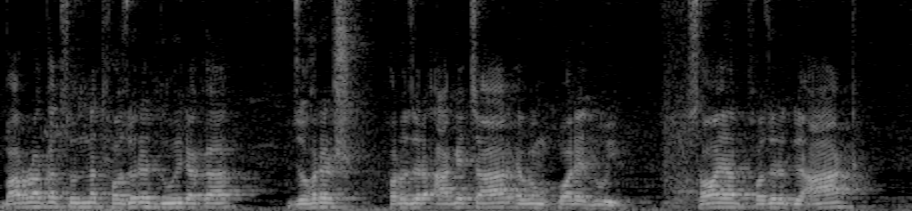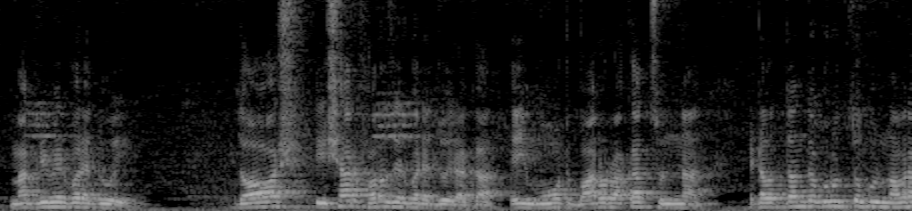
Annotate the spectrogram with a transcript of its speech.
বারো রাকাত সুন্নাত ফজরের দুই রাকাত, জোহরের ফরজের আগে চার এবং পরে দুই। ছয় আর ফজরের দুই, আট, মাগরিবের পরে দুই, দশ, ঈশার ফরজের পরে দুই রাকাত। এই মোট বারো রাকাত সুন্নাত। এটা অত্যন্ত গুরুত্বপূর্ণ। আমরা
